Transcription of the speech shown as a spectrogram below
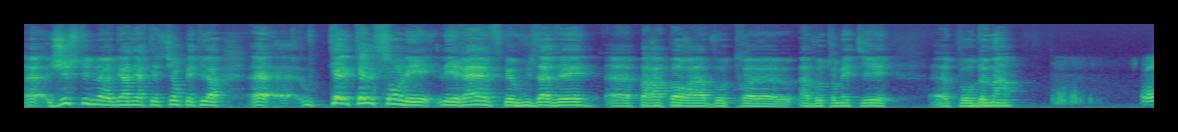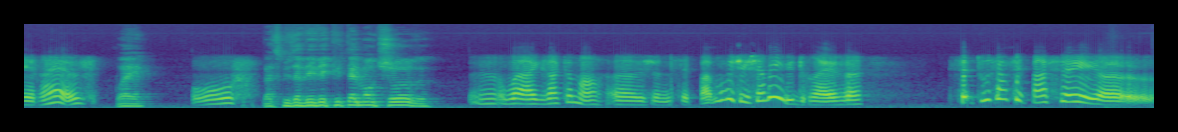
Euh, juste une dernière question, Pétula. Quels, quels sont les, les rêves que vous avez par rapport à votre, à votre métier pour demain? Les rêves, Ouais, ouf, parce que vous avez vécu tellement de choses. euh, ouais, exactement. Euh, je ne sais pas. Moi, j'ai jamais eu de rêve. C'est- Tout ça s'est passé euh,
